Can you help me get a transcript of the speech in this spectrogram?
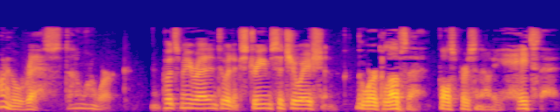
I want to go rest. I don't want to work. It puts me right into an extreme situation. The work loves that. False personality hates that.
